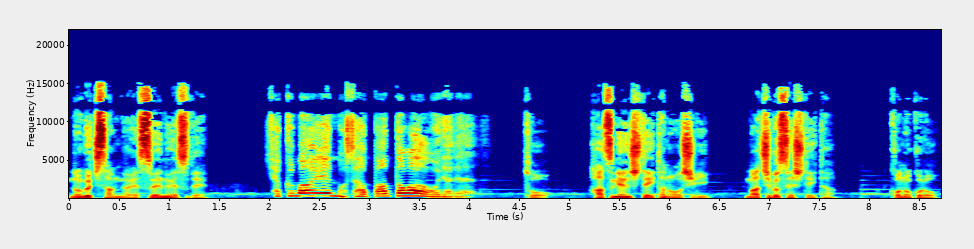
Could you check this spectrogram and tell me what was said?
野口さんが SNS で、100万円のシャンパンタワーをやる。と発言していたのを知り、待ち伏せしていた。この頃、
